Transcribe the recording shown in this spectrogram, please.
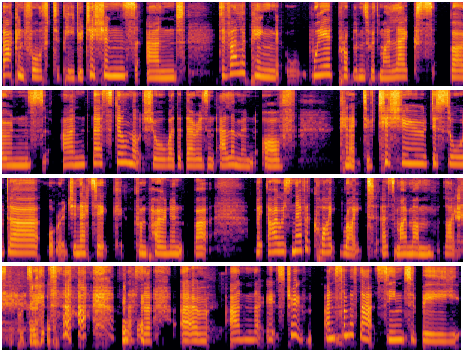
back and forth to paediatricians and developing weird problems with my legs, bones, and they're still not sure whether there is an element of connective tissue disorder or a genetic component, but but I was never quite right, as my mum likes to put it. Bless her. Um, and it's true. And some of that seemed to be,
